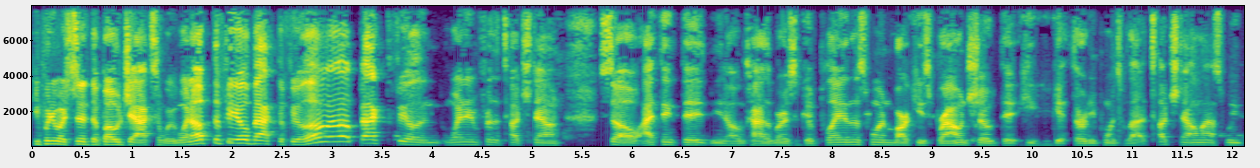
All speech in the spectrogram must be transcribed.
He pretty much did the Bo Jackson. We went up the field, back the field, up, back the field, and went in for the touchdown. So I think that, you know, Kyler Murray is a good play in this one. Marquise Brown showed that he could get 30 points without a touchdown last week.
